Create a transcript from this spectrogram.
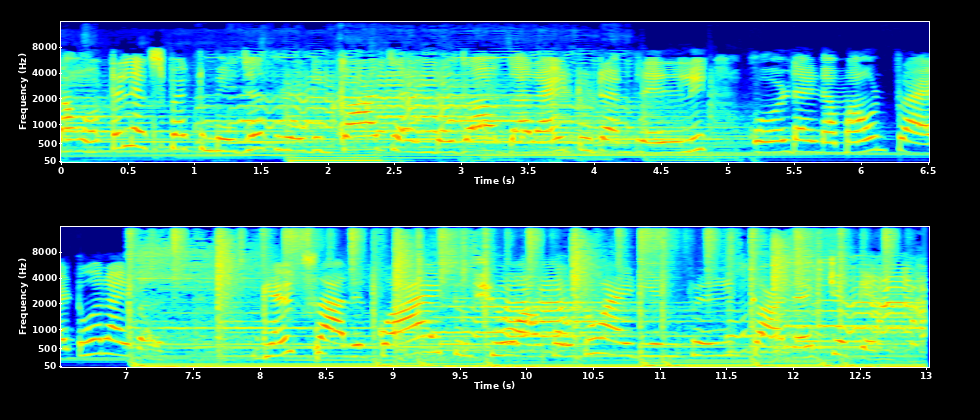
The hotel accepts major credit cards and reserve the right to temporarily hold an amount prior to arrival. Guests are required to show a photo ID and credit card at check-in.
